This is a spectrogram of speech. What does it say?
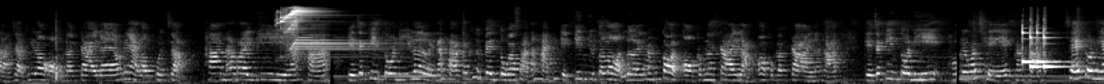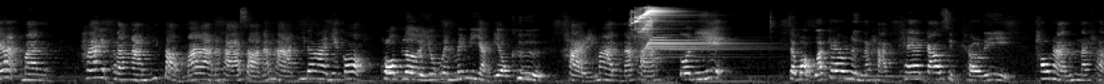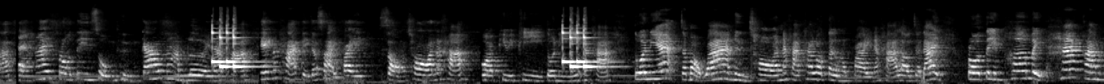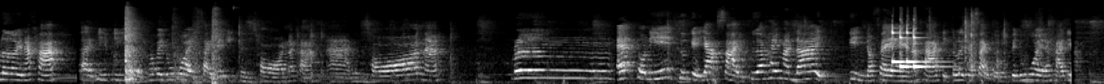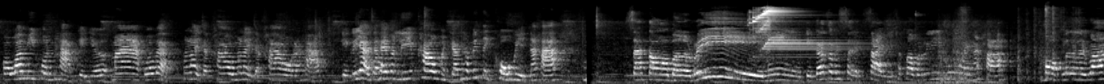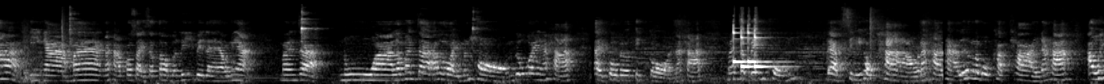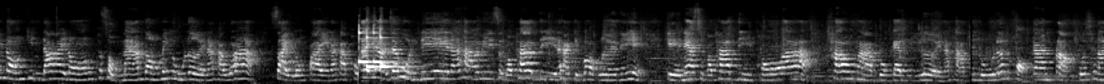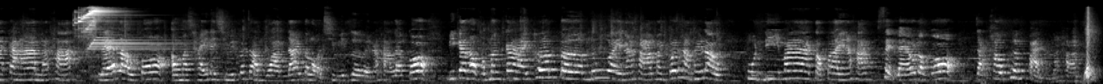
หลังจากที่เราออกกำลังกายแล้วเนี่ยเราควรจะทานอะไรดีนะคะ เก๋จะกินตัวนี้เลยนะคะ ก็คือเป็นตัวสารอาหารที่เก๋กินอยู่ตลอดเลย ทั้งก่อนออกกำลังกายหลังออกกำลังกายนะคะ เก๋จะกินตัวนี้เขาเรียกว่าเชคนะคะเชคตัวเนี้ยมันให้พลังงานที่ต่ำมากนะคะ สารอาหารที่ได้เนี่ยก็ครบเลยยกเว้นไม่มีอย่างเดียวคือไขมันนะคะ ตัวนี้จะบอกว่าแก้วหนึ่งนะคะ แค่ 90 แคลอรี่ ท่านั้นนะคะ แต่ให้โปรตีนสูงถึง 9 กรัมเลยนะคะเค้กนะคะเก๋จะใส่ไป 2 ช้อนนะคะ ตัว PVP ตัวนี้นะคะ ตัวเนี้ยจะบอกว่า 1 ช้อนนะคะ ถ้าเราเติมลงไปนะคะ เราจะได้โปรตีนเพิ่มไปอีก 5 กรัมเลยนะคะใส่ PVP เสริมเข้าไปด้วย ใส่ไปอีก 1 ช้อนนะคะ อ่า 1 ช้อนนะปรึงและตัวนี้คือเก๋อยากใส่เพื่อให้มันได้กลิ่นกาแฟนะคะ เก๋ก็เลยจะใส่ตัวนี้ไปด้วยนะคะ เพราะว่ามีคนถามเก๋เยอะมากว่าแบบเมื่อไหร่จะเข้าเมื่อไหร่จะเข้านะคะ เก๋ก็อยากจะให้มันรีบเข้าเหมือนกันถ้าไม่ติดโควิดนะคะสตรอเบอรี่นี่เก๋ก็จะไปใส่ใส่สตรอเบอรี่ด้วยนะคะ บอกเลยว่าดีงามมากนะคะพอใส่สตรอเบอรี่ไปแล้วเนี่ยมันจะนัวแล้วมันจะอร่อยมันหอมด้วยนะคะ ใส่โปรไบโอติกก่อนนะคะ มันจะเป็นผงแบบสีขาวๆนะคะ หาเรื่องระบบขับถ่าย นะคะ เอาให้น้องกินได้น้องผสมน้ำน้องไม่รู้เลยนะคะว่าใส่ลงไปนะคะใครอยากจะหุ่นดีนะคะ มีสุขภาพดีนะคะเก๋บอกเลยนี่เก๋เนี่ยสุขภาพดี เพราะว่าเข้ามาโปรแกรมนี้เลยนะคะเรียนรู้เรื่องของการปรับโภชนาการนะคะ และเราก็เอามาใช้ในชีวิตประจำวันได้ตลอดชีวิตเลยนะคะ แล้วก็มีการออกกำลังกายเพิ่มเติมด้วยนะคะ มันก็ทำให้เราหุ่นดีมากต่อไปนะคะ เสร็จแล้วเราก็จะเข้าเครื่องปั่นนะคะ Tchau!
